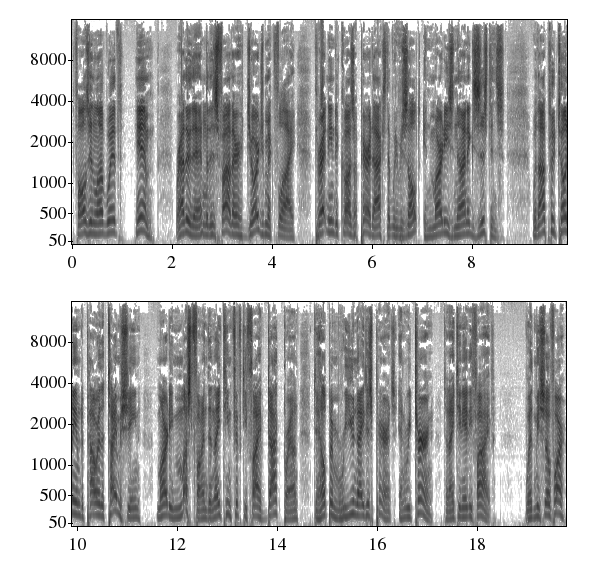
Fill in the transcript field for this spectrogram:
falls in love with him rather than with his father, George McFly, threatening to cause a paradox that would result in Marty's non existence. Without plutonium to power the time machine, Marty must find the 1955 Doc Brown to help him reunite his parents and return to 1985. With me so far?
